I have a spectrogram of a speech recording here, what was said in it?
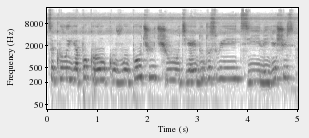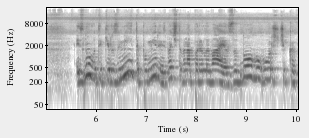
Це коли я покроково, по чуть-чуть, я йду до своєї цілі, я щось. І знову таки, розумієте, помірність, бачите, вона переливає з одного горщика в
